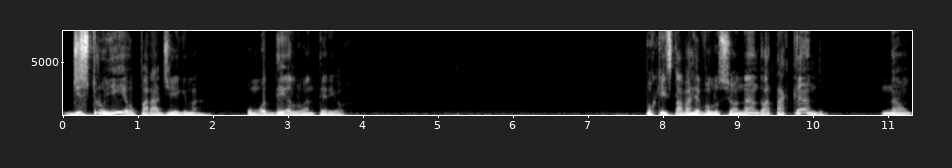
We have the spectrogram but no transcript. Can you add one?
destruía o paradigma, o modelo anterior. Porque estava revolucionando, atacando? Não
